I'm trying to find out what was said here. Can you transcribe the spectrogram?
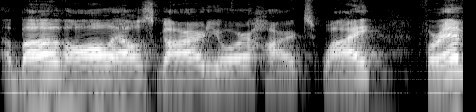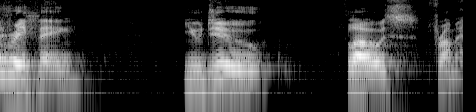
Above all else, guard your heart. Why? For everything you do flows from it.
